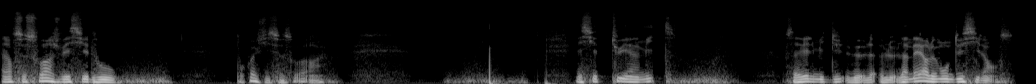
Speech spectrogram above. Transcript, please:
Alors ce soir, je vais essayer de vous... Pourquoi je dis ce soir hein Essayer de tuer un mythe. Vous savez, la mer, le monde du silence.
